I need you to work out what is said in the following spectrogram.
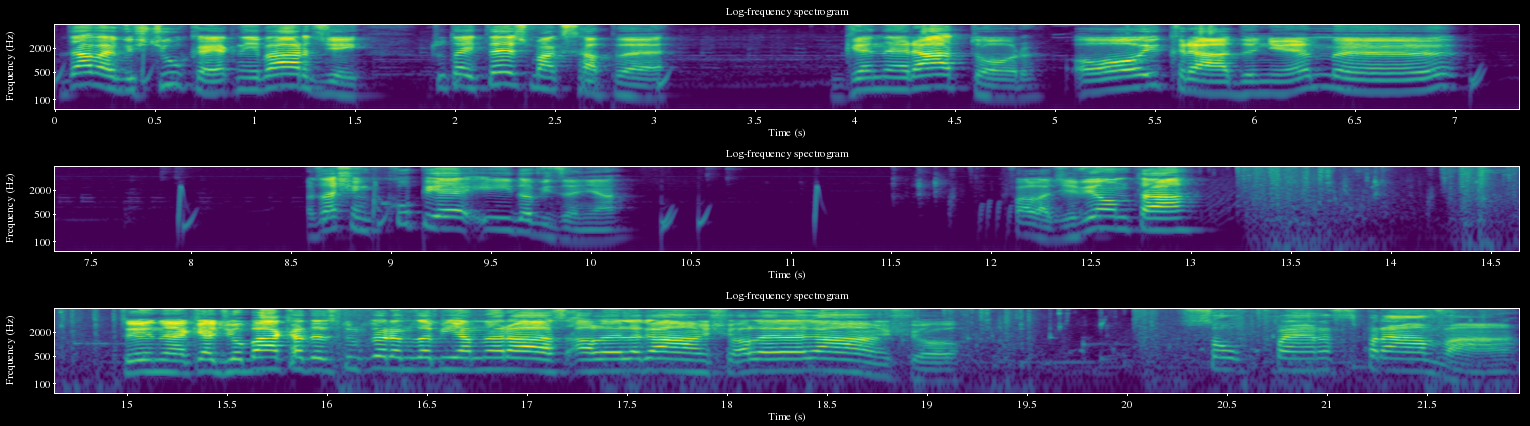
Dawaj wyściółkę, jak najbardziej. Tutaj też max HP. Generator. Oj, kradniemy. Zasięg kupię i do widzenia. Fala dziewiąta. Ty, no jak ja dziobaka destruktorem zabijam na raz, ale elegancio, ale elegancio. Super sprawa.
